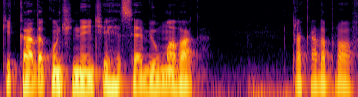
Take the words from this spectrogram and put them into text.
que cada continente recebe uma vaga para cada prova.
